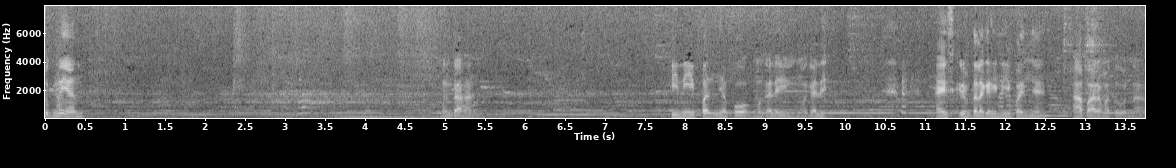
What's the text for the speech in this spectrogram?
Busog na yan. Nandahan. Hinipan niya po. Magaling, magaling. ice cream talaga hinipan niya. Ah, para matunaw.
